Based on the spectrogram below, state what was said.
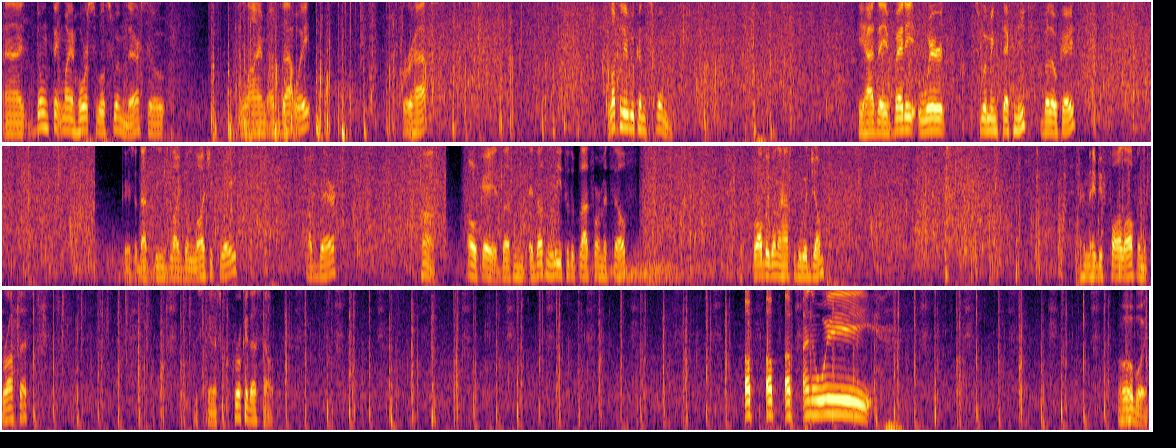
I don't think my horse will swim there, so climb up that way. Perhaps. Luckily we can swim. He has a very weird swimming technique, but okay. So that seems like the logic way up there. Huh. Okay, it doesn't it doesn't lead to the platform itself. We're probably gonna have to do a jump. and maybe fall off in the process. This thing is crooked as hell. Up, up, up, and away! Oh boy.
